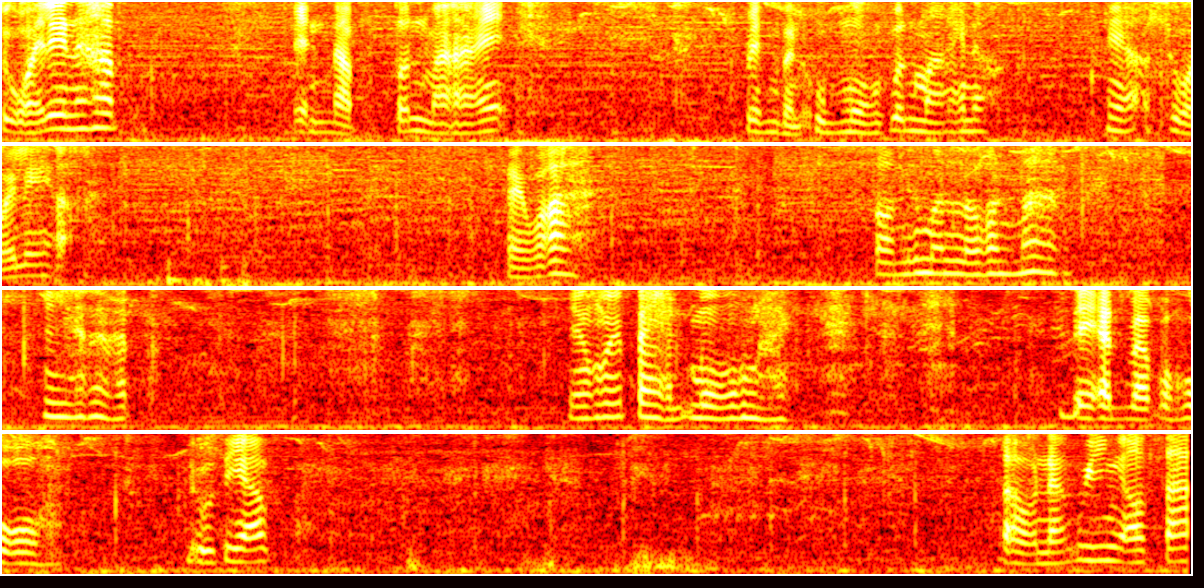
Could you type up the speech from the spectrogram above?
สวยเลยนะครับ เป็นแบบต้นไม้ เป็นเหมือนอุโมงค์ต้นไม้เนาะเนี่ยสวยเลยอะ แต่ว่า ตอนนี้มันร้อนมาก นี่ขนาดยังไม่แปดโมงเลย แดดแบบโอ้โห ดูสิครับเรานักวิ่งเอาต้า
